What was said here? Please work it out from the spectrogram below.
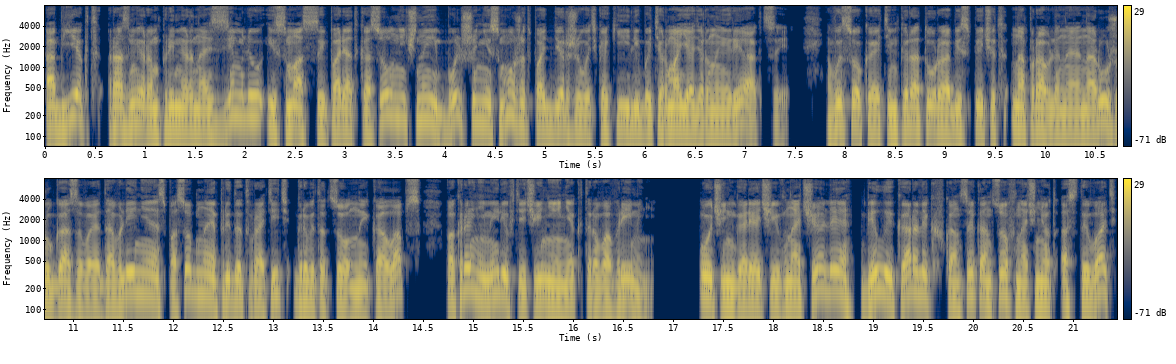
Объект размером примерно с Землю и с массой порядка солнечной больше не сможет поддерживать какие-либо термоядерные реакции. Высокая температура обеспечит направленное наружу газовое давление, способное предотвратить гравитационный коллапс, по крайней мере в течение некоторого времени. Очень горячий в начале, белый карлик в конце концов начнет остывать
